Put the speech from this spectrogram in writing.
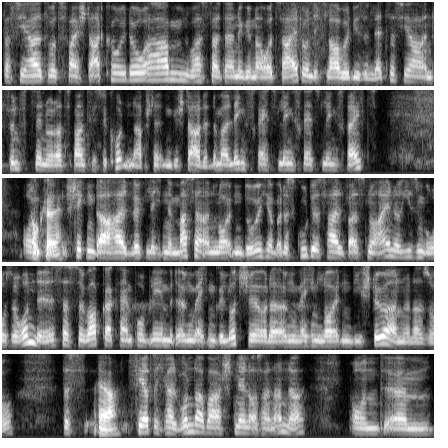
dass sie halt so zwei Startkorridore haben. Du hast halt deine genaue Zeit und ich glaube, die sind letztes Jahr in 15 oder 20 Sekunden Abschnitten gestartet. Immer links, rechts, links, rechts, links, rechts. Und okay. schicken da halt wirklich eine Masse an Leuten durch. Aber das Gute ist halt, weil es nur eine riesengroße Runde ist, hast du überhaupt gar kein Problem mit irgendwelchen Gelutsche oder irgendwelchen Leuten, die stören oder so. Das ja. fährt sich halt wunderbar schnell auseinander. Und ähm,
